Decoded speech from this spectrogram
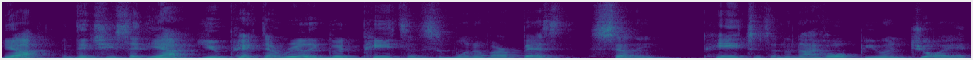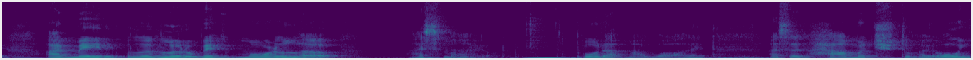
Yeah. And then she said, yeah, you picked a really good pizza. This is one of our best selling pizzas. And I hope you enjoy it. I made it with a little bit more love. I smiled. I pulled out my wallet. I said, how much do I owe you?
